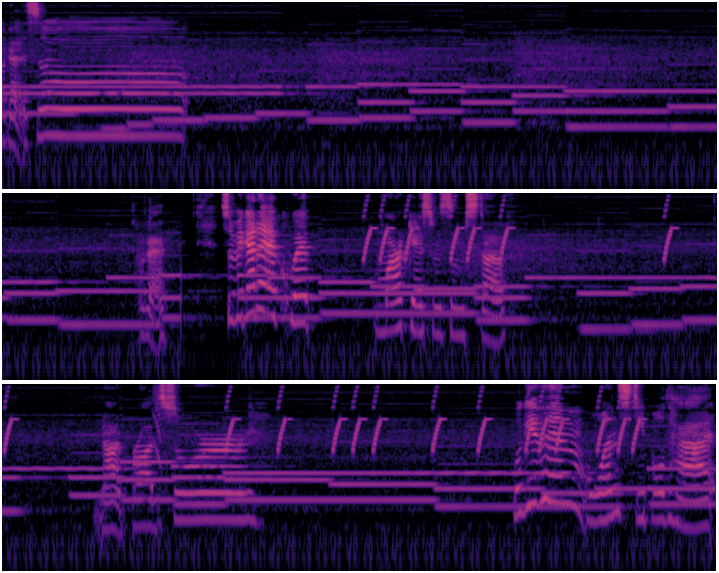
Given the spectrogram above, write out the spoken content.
Okay, so... Okay. So we gotta equip Marcus with some stuff. Not broadsword. We'll give him one steepled hat.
